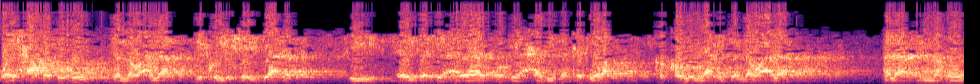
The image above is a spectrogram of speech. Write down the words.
وإحاطته جل وعلا بكل شيء جاءت في عدة آيات وفي أحاديث كثيرة كقول الله جل وعلا ألا إنه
